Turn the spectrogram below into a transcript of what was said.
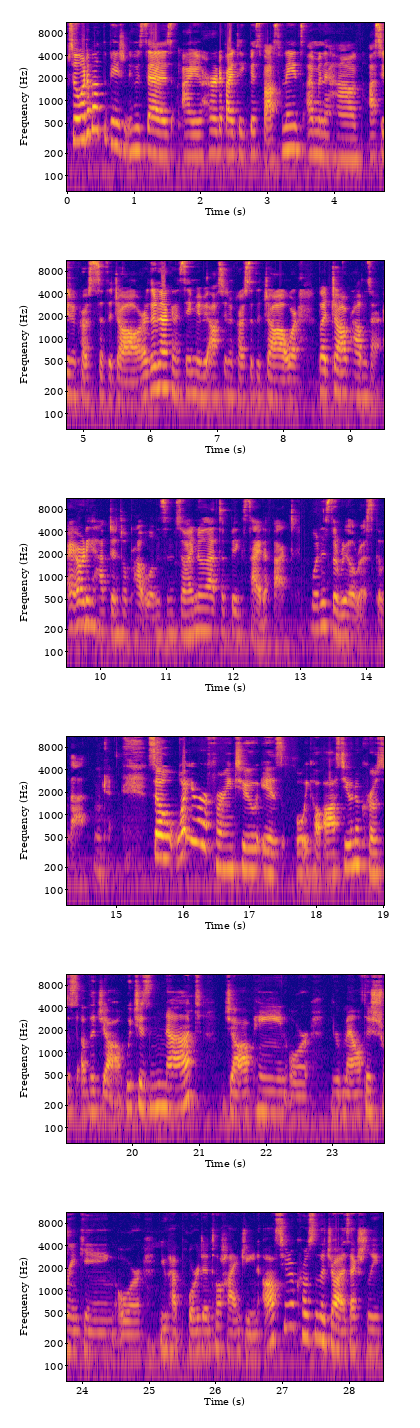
So, what about the patient who says, I heard if I take bisphosphonates, I'm going to have osteonecrosis of the jaw, or they're not going to say maybe osteonecrosis of the jaw, or but jaw problems are, I already have dental problems, and so I know that's a big side effect. What is the real risk of that? Okay. So, what you're referring to is what we call osteonecrosis of the jaw, which is not jaw pain or your mouth is shrinking or you have poor dental hygiene. Osteonecrosis of the jaw is actually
